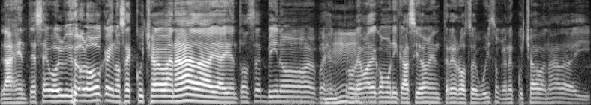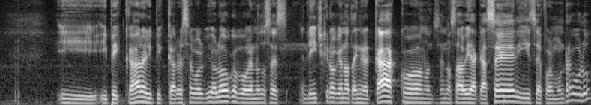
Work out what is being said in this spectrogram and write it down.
la gente se volvió loca y no se escuchaba nada. Y ahí entonces vino pues, el Mm. problema de comunicación entre Russell Wilson, que no escuchaba nada, y, y, y Pete Carroll, y Pete Carroll se volvió loco porque entonces Lynch creo que no tenía el casco, entonces no sabía qué hacer y se formó un revolú.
